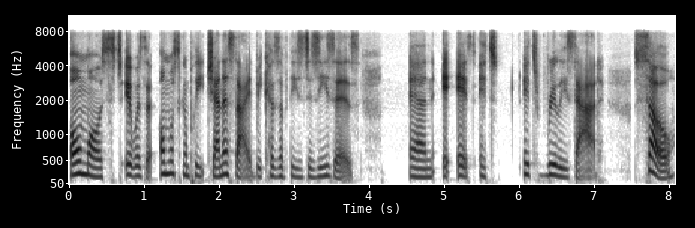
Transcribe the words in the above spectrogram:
almost it was a, almost a complete genocide because of these diseases. And it, it, it's it's really sad. So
